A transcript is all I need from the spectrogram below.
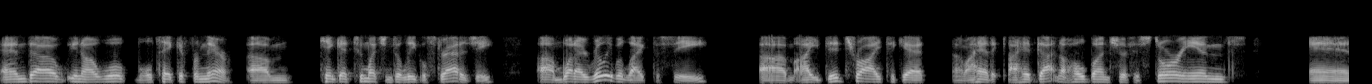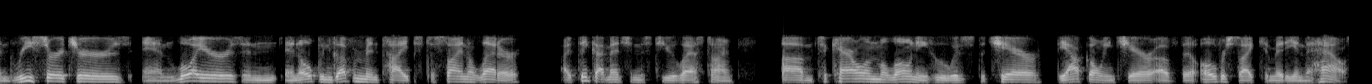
and uh, you know we'll we'll take it from there. Um, can't get too much into legal strategy. Um, what I really would like to see, um, I did try to get um, I had I had gotten a whole bunch of historians and researchers and lawyers and, and open government types to sign a letter. I think I mentioned this to you last time um, to Carolyn Maloney, who was the chair, the outgoing chair of the Oversight Committee in the House.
